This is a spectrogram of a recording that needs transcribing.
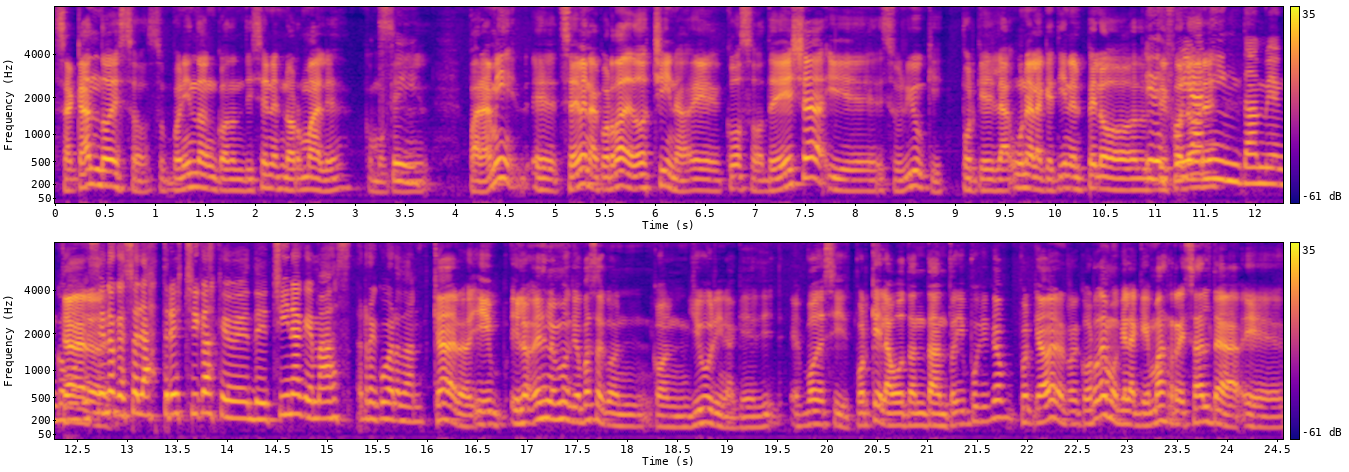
sacando eso, suponiendo en condiciones normales, como Sí. que para mí eh, se deben acordar de dos chinas, eh, coso, de ella y de Suryuki, porque la, una la que tiene el pelo Y de colores. Fuyanin también, como Claro. que siento que son las tres chicas que de China que más recuerdan. Claro, y, y lo- es lo mismo que pasa con, con Yurina, que eh, vos decís, ¿por qué la votan tanto? Y porque, porque a ver, recordemos que la que más resalta eh,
